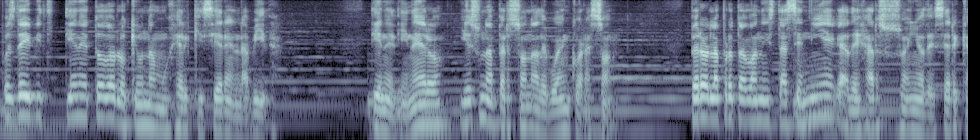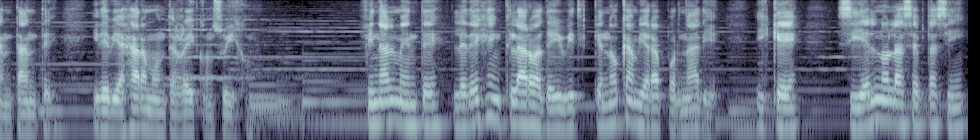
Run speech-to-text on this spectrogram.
pues David tiene todo lo que una mujer quisiera en la vida. Tiene dinero y es una persona de buen corazón. Pero la protagonista se niega a dejar su sueño de ser cantante y de viajar a Monterrey con su hijo. Finalmente, le deja en claro a David que no cambiará por nadie y que, si él no la acepta así,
